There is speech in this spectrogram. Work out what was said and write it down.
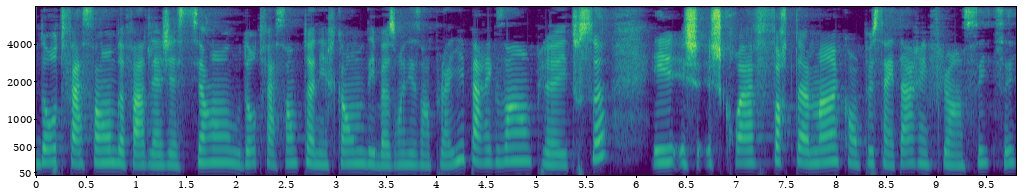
d'autres façons de faire de la gestion ou d'autres façons de tenir compte des besoins des employés, par exemple, et tout ça. Et je, je crois fortement qu'on peut s'inter-influencer, tu sais.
